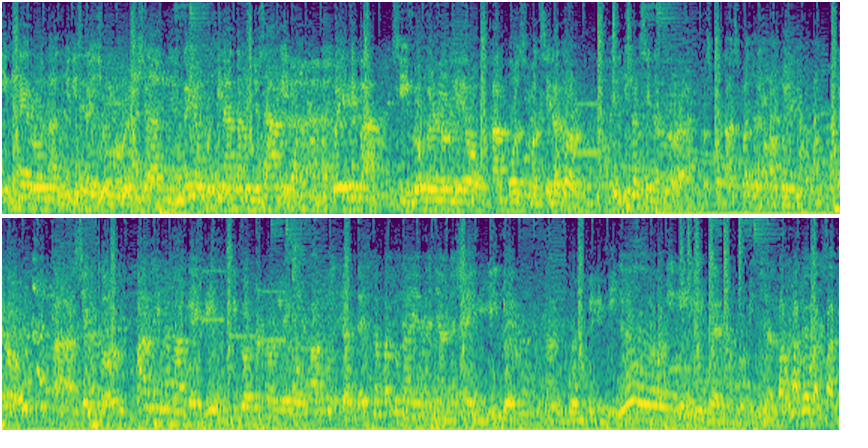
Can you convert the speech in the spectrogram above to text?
intero na administration coalition. Ngayon, kung tinatanong nyo sa akin, pwede ba si Governor Leo Campos mag-senador? Hindi lang senador, ah. mas mataas pa dyan, pwede pa. Pero, ah, senador, bagay na bagay din si Governor Leo Campos dyan dahil napatunayan na niya na siya yung leader ng buong Pilipinas. Magiging leader ng provincial. Pakpak mo, pakpak.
